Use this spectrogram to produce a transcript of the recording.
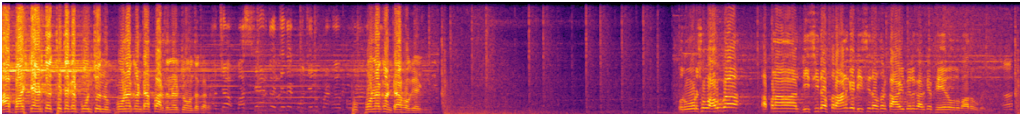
ਆ ਬੱਸ ਸਟੈਂਡ ਤੋਂ ਇੱਥੇ ਤੱਕ ਪਹੁੰਚਣ ਨੂੰ ਪੌਣਾ ਘੰਟਾ ਭਾਰਤ ਨਗਰ ਚੌਂਕ ਤੱਕ। ਅੱਛਾ ਬੱਸ ਸਟੈਂਡ ਤੋਂ ਇੱਥੇ ਤੱਕ ਪਹੁੰਚੇ ਨੂੰ ਪ- ਅ, ਪੌ- ਪੌਣਾ- ਪੌਣਾ ਘੰਟਾ ਹੋ ਗਿਆ ਜੀ। ਰੋਡ ਸ਼ੋ ਆਊਗਾ ਆਪਣਾ ਡੀਸੀ ਦਫ਼ਤਰ ਆਣਗੇ ਡੀਸੀ ਦਫ਼ਤਰ ਕਾਗਜ਼ ਫਿਲ ਕਰਕੇ ਫੇਰ ਉਹ ਤੋਂ ਬਾਅਦ ਹੋਊਗਾ ਜੀ।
